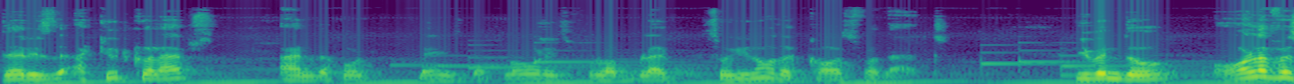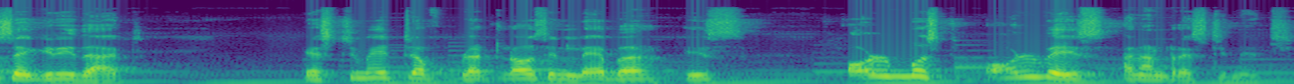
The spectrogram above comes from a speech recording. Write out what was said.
there is the acute collapse and the whole place, the floor is full of blood. So you know the cause for that. Even though all of us agree that estimate of blood loss in labor is almost always an underestimate.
